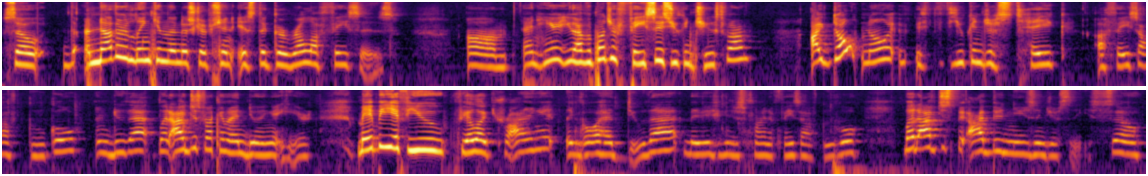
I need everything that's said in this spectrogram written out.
So, another link in the description is the gorilla faces. Um, and here you have a bunch of faces you can choose from. I don't know if, if you can just take a face off Google and do that, but I just recommend doing it here. Maybe if you feel like trying it, then go ahead do that. Maybe if you can just find a face off Google. But I've just been, I've been using just these. So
